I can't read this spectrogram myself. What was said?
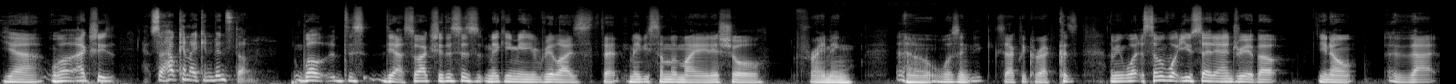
Yeah. Well, actually, So how can I convince them? well, this yeah. So actually, this is making me realize that maybe some of my initial framing uh, wasn't exactly correct. Because I mean, what some of what you said, Andrea, about you know that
